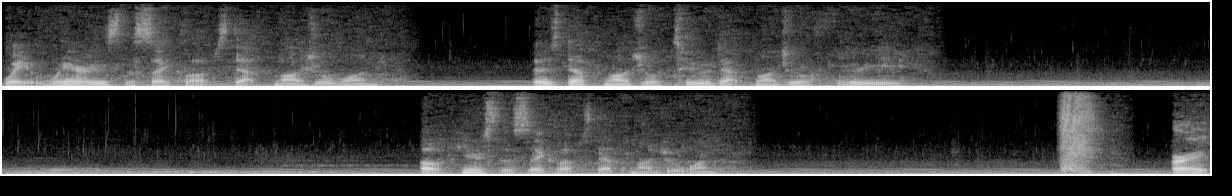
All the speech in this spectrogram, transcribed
Wait, where is the Cyclops depth module 1? There's depth module 2, depth module 3. Oh, here's the Cyclops depth module 1. Alright,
